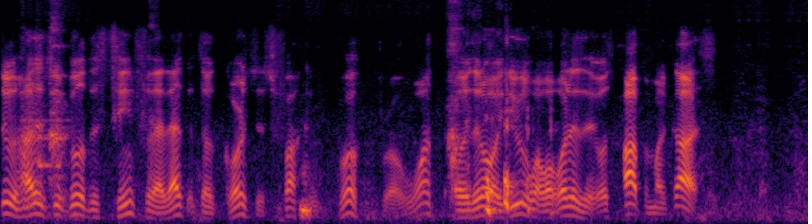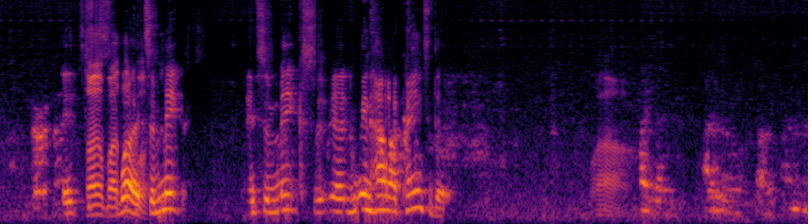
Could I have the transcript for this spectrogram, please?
Dude, how did you build this team for that? That's a gorgeous fucking book, bro. What? Or is it all you? What, what is it? What's popping? My gosh. It's, Talk about well, book. it's a mix. It's a mix. I mean, how I painted it. Wow. I don't- I don't know. I don't know.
